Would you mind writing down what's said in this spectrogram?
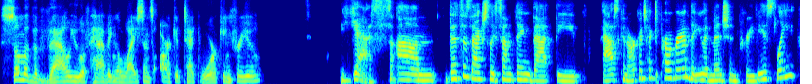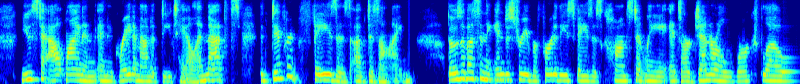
some of the value of having a licensed architect working for you? Yes. Um, this is actually something that the Ask an Architect program that you had mentioned previously used to outline in, in a great amount of detail, and that's the different phases of design. Those of us in the industry refer to these phases constantly. It's our general workflow,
